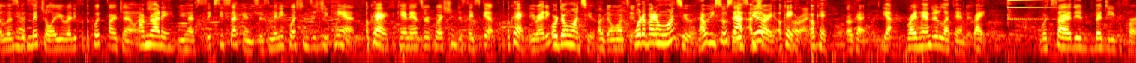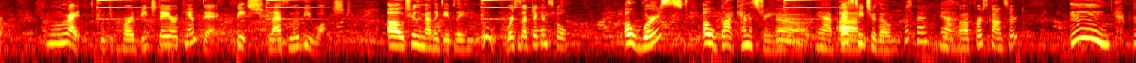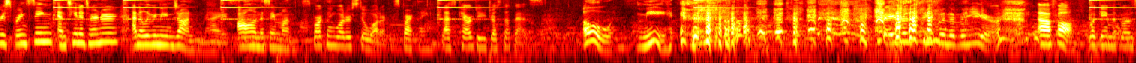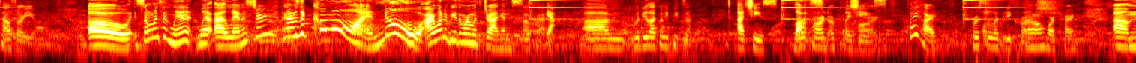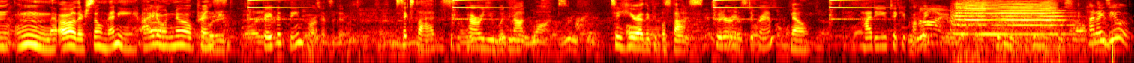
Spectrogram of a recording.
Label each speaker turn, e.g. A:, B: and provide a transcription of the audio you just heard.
A: Elizabeth
B: Yes.
A: Mitchell, are you ready for the quick fire challenge?
B: I'm ready.
A: You have 60 seconds, as many questions as you can.
B: Okay.
A: If you can't answer a question, just say skip.
B: Okay.
A: You ready?
B: Or don't want to.
A: Or don't want to.
B: What if I don't want to? That would be so sad. I'm sorry. Okay.
A: All right.
B: Okay.
A: Okay.
B: Yeah.
A: Right-handed or left-handed?
B: Right.
A: What sided bed do you prefer?
B: Right.
A: Would you prefer a beach day or a camp day?
B: Beach.
A: Last movie you watched?
B: Oh, truly, madly, deeply.
A: Ooh, worst subject in school?
B: Oh, worst? Oh, God, chemistry.
A: Yeah.
B: Yeah. Best
A: Uh,
B: teacher though.
A: Okay.
B: Yeah.
A: Uh, first concert?
B: Mmm. Bruce Springsteen and Tina Turner and Olivia Newton-John.
A: Nice.
B: All in the same month.
A: Sparkling water, still water?
B: Sparkling.
A: Last character you dressed up as?
B: Oh, me.
A: Favorite season of the year?
B: uh, fall.
A: What Game of Thrones house are you?
B: Oh, someone said Lan- La- uh, Lannister, and I was like, come on, no, I want to be the one with dragons.
A: Okay.
B: Yeah.
A: Um, what do you like on your pizza?
B: Uh, cheese.
A: Work hard or play
B: cheese. Play hard.
A: First celebrity crush?
B: Oh, work hard. Um, mm, oh, there's so many. I don't know. Prince.
A: Favorite theme park? That's a good one.
B: Six Flags.
A: Superpower you would not want?
B: To hear other people's thoughts.
A: Twitter, Instagram?
B: No.
A: How do you take your coffee?
B: How'd I do?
